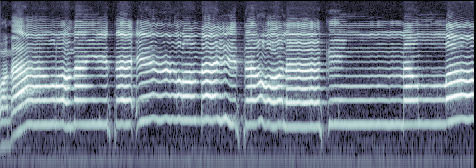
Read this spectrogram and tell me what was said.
وما رميت إذ رميت ولكن الله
